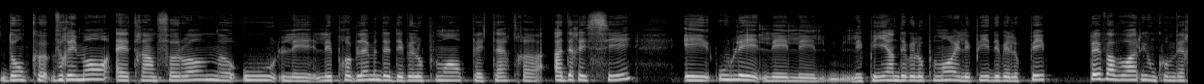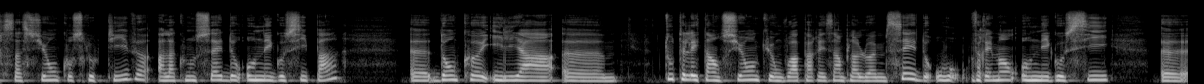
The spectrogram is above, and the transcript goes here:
Donc, vraiment être un forum où les, les problèmes de développement peuvent être adressés et où les, pays en développement et les pays développés peuvent avoir une conversation constructive à la CNUSED, on négocie pas. Euh, donc, il y a euh, toutes les tensions qu'on voit par exemple à l'OMC, où vraiment on négocie euh,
